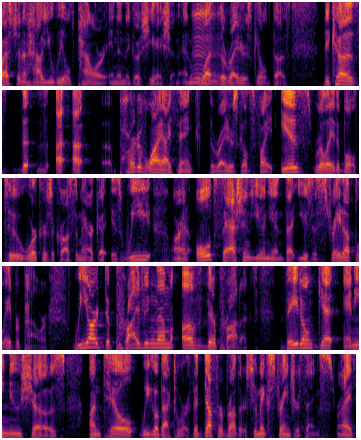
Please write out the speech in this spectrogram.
question of how you wield power in a negotiation and Hmm. what the Writers Guild does. Because the, the uh, uh, uh, part of why I think the Writers Guild's fight is relatable to workers across America is we are an old fashioned union that uses straight up labor power. We are depriving them of their product. They don't get any new shows until we go back to work. The Duffer Brothers, who make Stranger Things, right?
